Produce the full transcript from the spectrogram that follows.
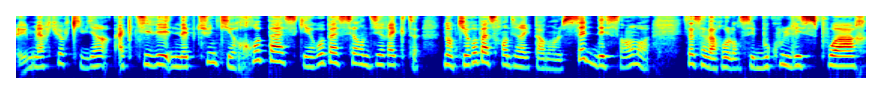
Mercure qui vient activer Neptune qui repasse, qui est repassé en direct, non, qui repassera en direct, pardon, le 7 décembre. Ça, ça va relancer beaucoup l'espoir,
